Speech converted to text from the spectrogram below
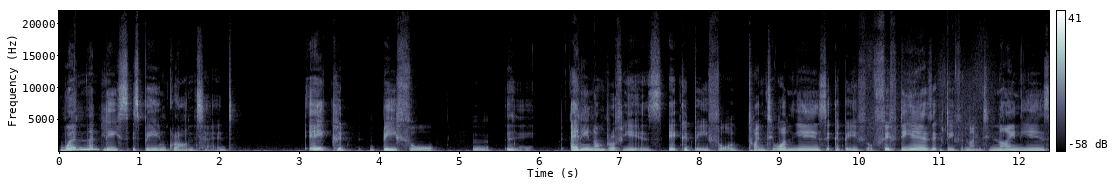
when the lease is being granted it could be for mm, any number of years. It could be for 21 years it could be for 50 years it could be for 99 years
